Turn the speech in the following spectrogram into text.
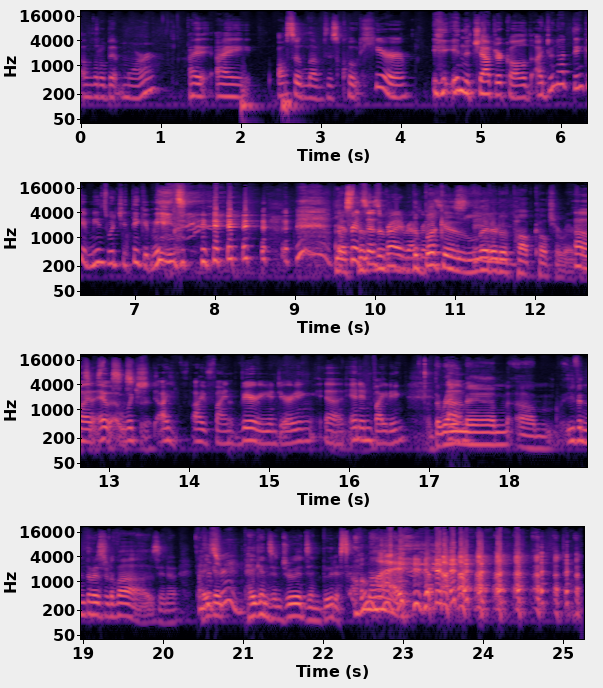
a little bit more, I I also love this quote here in the chapter called "I do not think it means what you think it means." yes, Princess the, the, Bride reference. The book is littered with pop culture references. Oh, it, which I I find very endearing uh, and inviting. The Rain um, Man, um, even The Wizard of Oz. You know, pagan, oh, right. pagans and druids and Buddhists. Oh, oh my.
